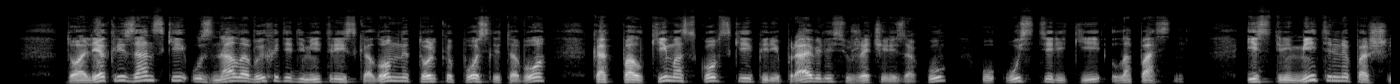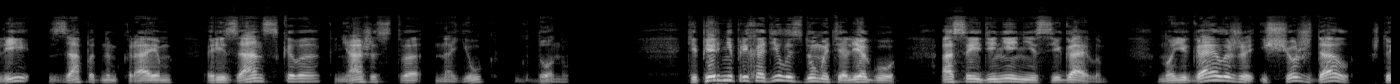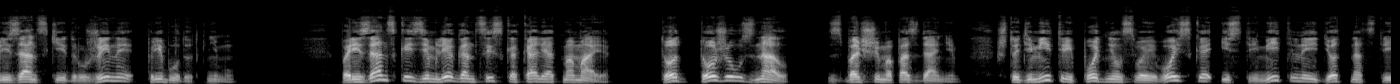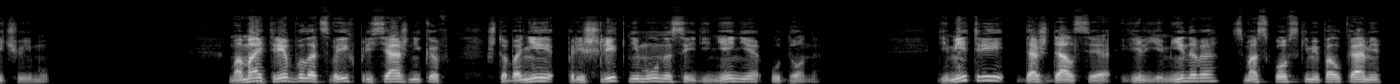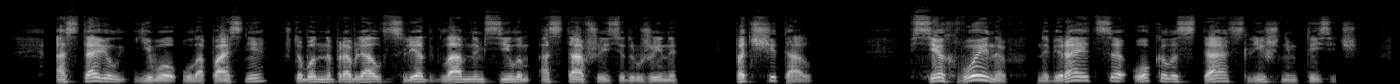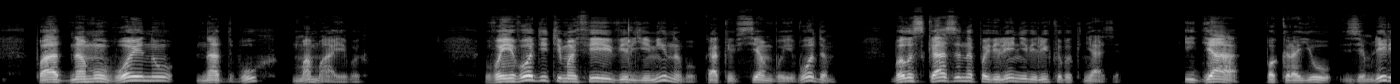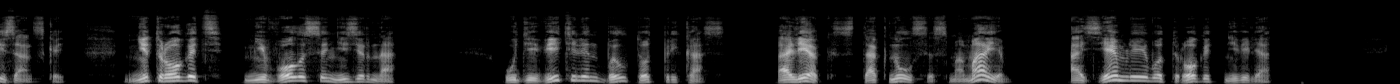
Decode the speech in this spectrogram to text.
то Олег Рязанский узнал о выходе Дмитрия из Коломны только после того, как полки московские переправились уже через Аку у устья реки Лопасни и стремительно пошли западным краем Рязанского княжества на юг к Дону. Теперь не приходилось думать Олегу о соединении с Егайлом, но Егайло же еще ждал, что рязанские дружины прибудут к нему. По рязанской земле гонцы скакали от Мамая. Тот тоже узнал с большим опозданием, что Дмитрий поднял свое войско и стремительно идет навстречу ему. Мамай требовал от своих присяжников, чтобы они пришли к нему на соединение у Дона. Дмитрий дождался Вильяминова с московскими полками, оставил его у Лопасни, чтобы он направлял вслед главным силам оставшиеся дружины, подсчитал. Всех воинов набирается около ста с лишним тысяч. По одному воину на двух Мамаевых. Воеводе Тимофею Вильяминову, как и всем воеводам, было сказано повеление великого князя, идя по краю земли Рязанской, не трогать ни волоса, ни зерна. Удивителен был тот приказ. Олег столкнулся с Мамаем, а землю его трогать не велят.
